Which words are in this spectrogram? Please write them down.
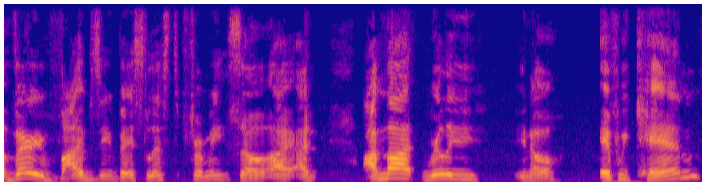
a very vibesy based list for me. So I, I I'm not really you know if we can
